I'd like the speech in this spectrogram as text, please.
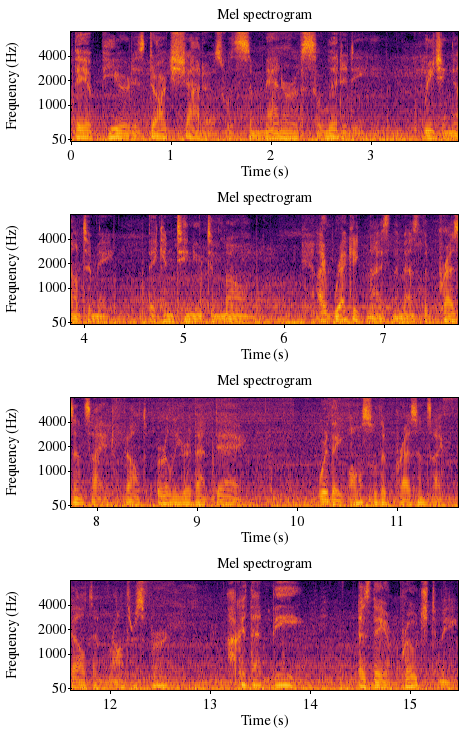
They appeared as dark shadows with some manner of solidity. Reaching out to me, they continued to moan. I recognized them as the presence I had felt earlier that day. Were they also the presence I felt in Rothersford? How could that be? As they approached me,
